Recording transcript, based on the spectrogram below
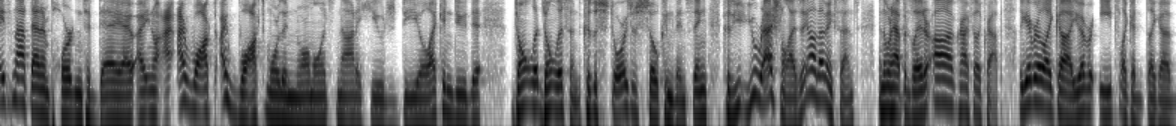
it's not that important today. I, I you know, I, I, walked, I walked more than normal. It's not a huge deal. I can do this. Don't let, don't listen because the stories are so convincing. Because you, you rationalize it. Oh, that makes sense. And then what happens later? Oh, I feel like crap. Like you ever like, uh, you ever eat like a like a,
